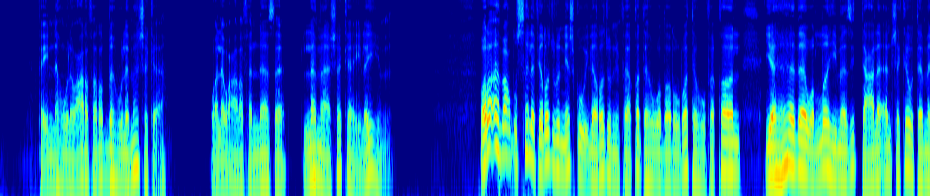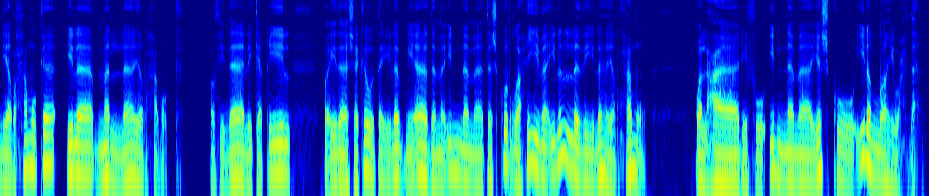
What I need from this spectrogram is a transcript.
فإنه لو عرف ربه لما شكاه ولو عرف الناس لما شكأ إليهم. ورأى بعض السلف رجل يشكو إلى رجل فاقته وضرورته فقال يا هذا والله ما زدت على أن شكوت من يرحمك إلى من لا يرحمك. وفي ذلك قيل وإذا شكوت إلى ابن آدم إنما تشكو الرحيم إلى الذي لا يرحم والعارف إنما يشكو إلى الله وحده.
